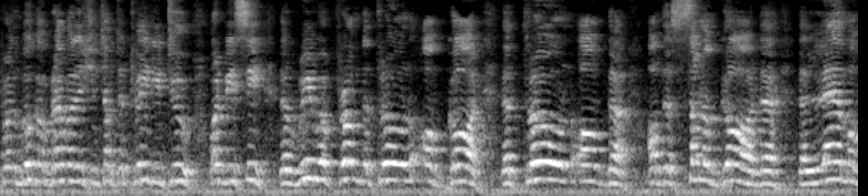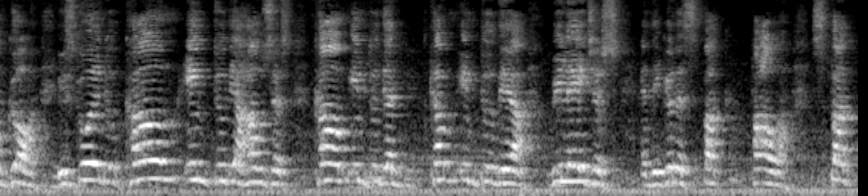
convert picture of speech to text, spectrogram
from the book of Revelation, chapter 22, what we see, the river from the throne of God, the throne of the of the Son of God, the, the Lamb of God, is going to come into their houses, come into their come into their villages, and they're going to spark power, spark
